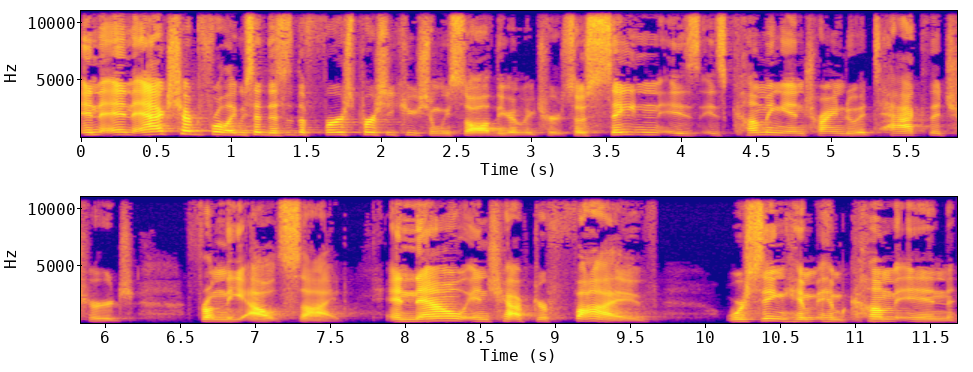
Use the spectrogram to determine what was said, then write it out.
in, in, Acts chapter four, like we said, this is the first persecution we saw of the early church. So Satan is is coming in trying to attack the church from the outside, and now in chapter five, we're seeing him him come in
